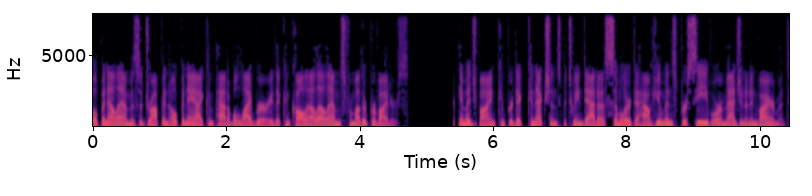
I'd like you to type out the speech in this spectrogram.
OpenLM is a drop-in OpenAI compatible library that can call LLMs from other providers. ImageBind can predict connections between data similar to how humans perceive or imagine an environment.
